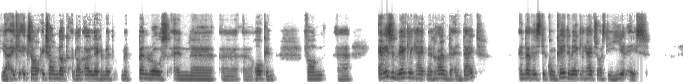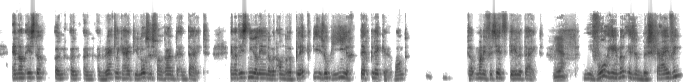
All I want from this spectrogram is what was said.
ja, ik, ik, zou, ik zou hem dat, dat uitleggen met, met Penrose en eh, Hawking. Van, er is een werkelijkheid met ruimte en tijd. En dat is de concrete werkelijkheid zoals die hier is. En dan is er een, een, een, een werkelijkheid die los is van ruimte en tijd. En dat is niet alleen op een andere plek, die is ook hier ter plekke. Want dat manifesteert zich de hele tijd. Ja, Die voorhemel is een beschrijving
